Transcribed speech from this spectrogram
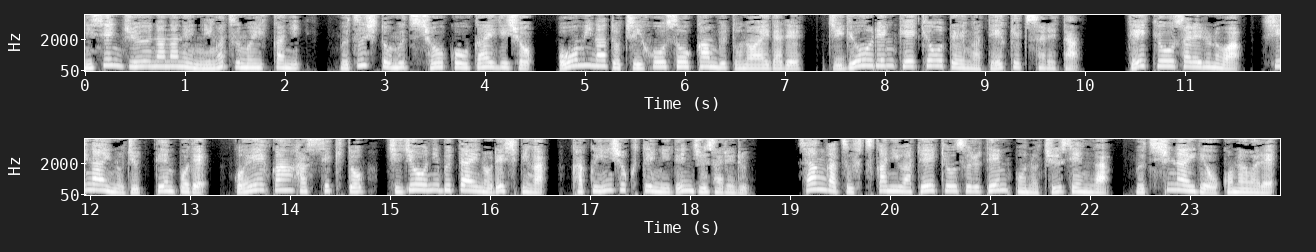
2017年2月6日に、むつ市とむつ商工会議所、大港地方総監部との間で、事業連携協定が締結された。提供されるのは、市内の10店舗で、護衛艦8隻と地上に部隊のレシピが各飲食店に伝授される。3月2日には提供する店舗の抽選が、むつ市内で行われ、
